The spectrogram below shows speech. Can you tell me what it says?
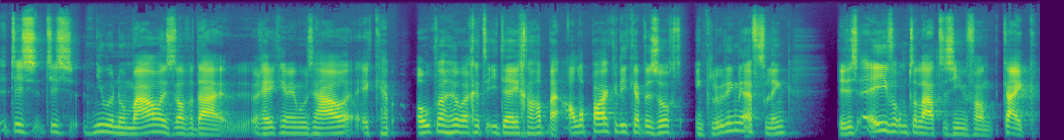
het is, het is het nieuwe normaal, is dat we daar rekening mee moeten houden. Ik heb ook wel heel erg het idee gehad bij alle parken die ik heb bezocht, including de Efteling. Dit is even om te laten zien van, kijk,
